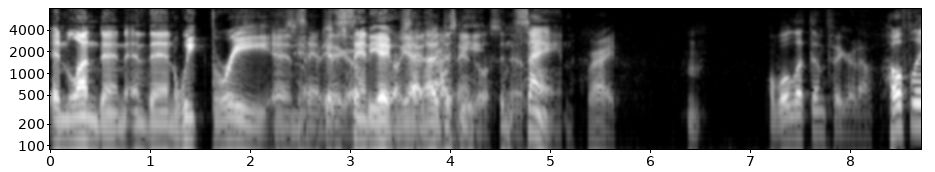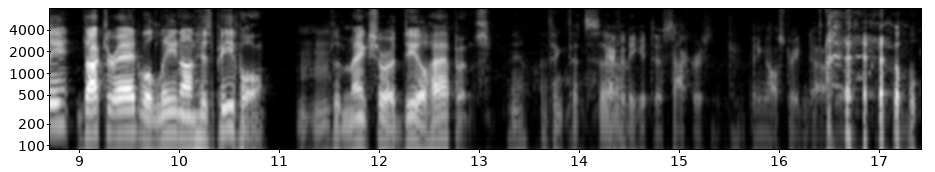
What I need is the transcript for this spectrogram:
in London and then week three in San San Diego. Diego. San Diego. Yeah, San- that'd Los just be Angeles, yeah. insane. right. Well, we'll let them figure it out. Hopefully, Dr. Ed will lean on his people Mm-hmm. to make sure a deal happens. Yeah, I think that's. Uh, After they get the soccer thing all straightened out. Yeah.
